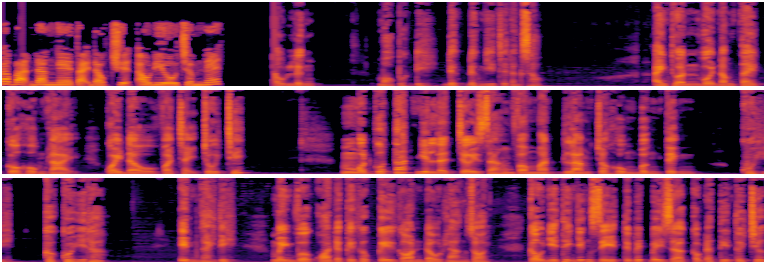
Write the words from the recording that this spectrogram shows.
Các bạn đang nghe tại đọc chuyện audio.net Sau lưng Mau bước đi đừng đừng nhìn ra đằng sau. Anh Thuận vội nắm tay cổ Hùng lại Quay đầu và chạy chối chết. Một cú tát như là trời giáng vào mặt Làm cho Hùng bừng tỉnh. Quỷ, có quỷ đó. Im ngay đi Mình vừa qua được cái gốc cây gòn đầu làng rồi. Cậu nhìn thấy những gì tôi biết bây giờ Cậu đã tin tôi chưa?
